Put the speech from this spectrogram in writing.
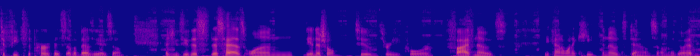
defeats the purpose of a Bezier. So, as you can see, this this has one, the initial, two, three, four, five nodes. You kind of want to keep the nodes down. So I'm going to go ahead and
